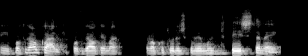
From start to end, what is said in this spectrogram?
Em Portugal, claro, que Portugal tem uma, tem uma cultura de comer muito peixe também.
